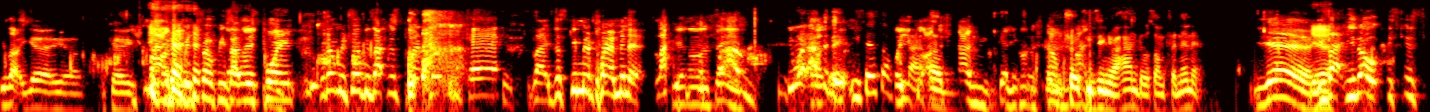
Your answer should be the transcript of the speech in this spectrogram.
He's like, "Yeah, yeah, okay. We don't win trophies at this point. We don't win trophies at this point. I don't really care. Like, just give me the per minute. Like, you know what I'm saying? You weren't having it. You said something. Well, you like, can understand. Um, you can understand trophies in your hand or something, innit? Yeah, yeah. he's like, you know, it's, it's,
